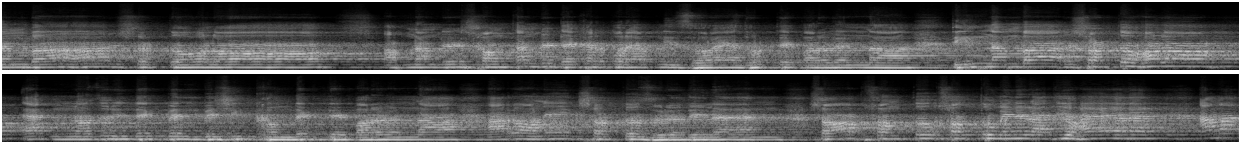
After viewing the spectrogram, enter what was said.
নাম্বার শর্ত হলো আপনাদের সন্তানদের দেখার পরে আপনি জড়ায়া ধরতে পারবেন না। তিন নাম্বার শর্ত হলো, এক নজরে দেখবেন, বেশিক্ষণ দেখতে পারবেন না। আর অনেক শর্ত জুড়ে দিলেন। সব সন্ত, সত্য মেনে রাজি হয়ে গেলেন। আমার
